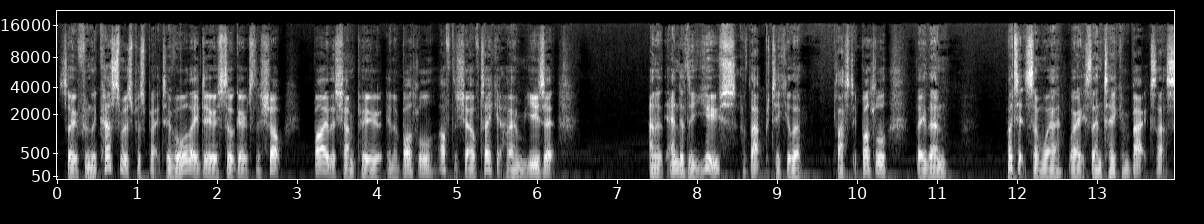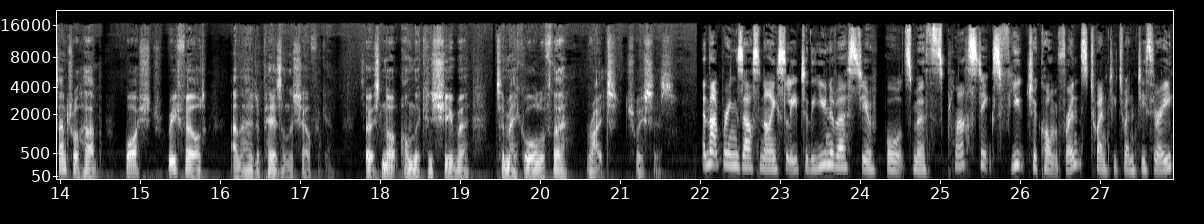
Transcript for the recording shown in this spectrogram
So, from the customer's perspective, all they do is still go to the shop, buy the shampoo in a bottle off the shelf, take it home, use it, and at the end of the use of that particular plastic bottle, they then put it somewhere where it's then taken back to that central hub, washed, refilled, and then it appears on the shelf again. So it's not on the consumer to make all of the right choices. And that brings us nicely to the University of Portsmouth's Plastics Future Conference 2023,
